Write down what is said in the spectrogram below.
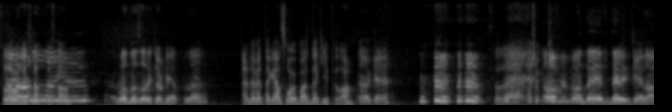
Så det var litt lættis, da. Var det noen som hadde klart å gjette det? Nei, det vet jeg ikke, jeg så jo bare det klippet, da. Ja, OK. Så det er sjukt. Å, fy faen, det, det er litt gøy, da.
